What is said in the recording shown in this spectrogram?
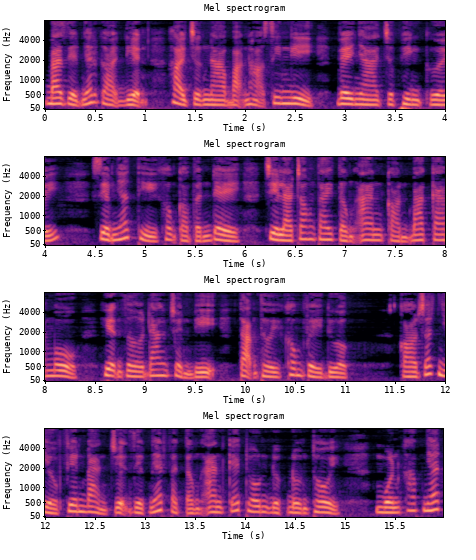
Ba Diệp Nhất gọi điện, hỏi chừng nào bọn họ xin nghỉ, về nhà chụp hình cưới. Diệp Nhất thì không có vấn đề, chỉ là trong tay Tổng An còn ba ca mổ, hiện giờ đang chuẩn bị, tạm thời không về được. Có rất nhiều phiên bản chuyện Diệp Nhất và Tống An kết hôn được đồn thổi. Muốn khóc nhất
